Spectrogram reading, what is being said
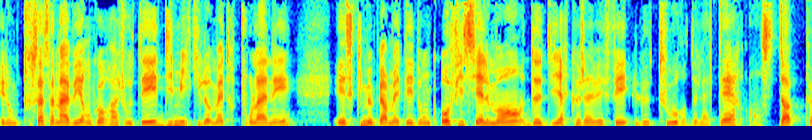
Et donc tout ça, ça m'avait encore rajouté 10 000 km pour l'année. Et ce qui me permettait donc officiellement de dire que j'avais fait le tour de la Terre en stop.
